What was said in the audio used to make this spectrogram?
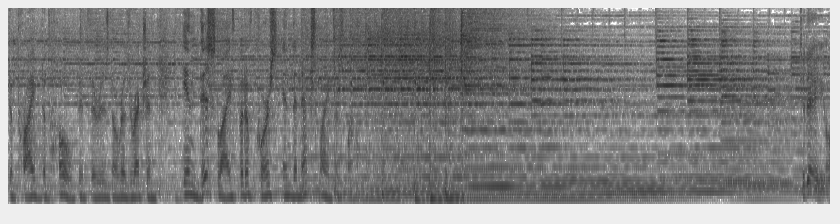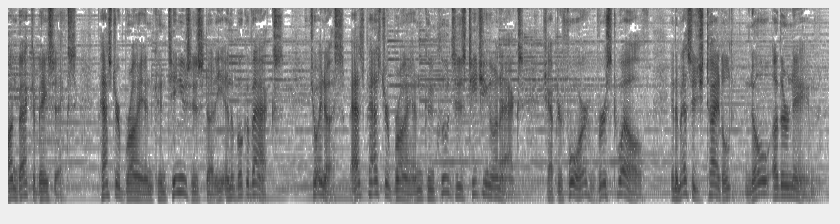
deprived of hope if there is no resurrection in this life, but of course in the next life as well. Today on Back to Basics, Pastor Brian continues his study in the book of Acts. Join us as Pastor Brian concludes his teaching on Acts, chapter 4, verse 12, in a message titled No Other Name.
